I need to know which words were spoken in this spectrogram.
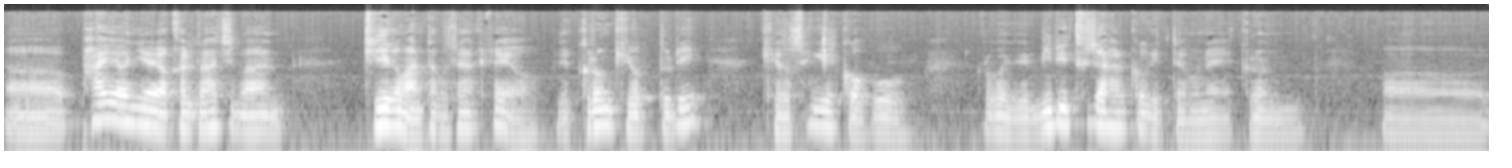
어, pioneer 역할도 하지만 기회가 많다고 생각해요. 그런 기업들이 계속 생길 거고, 그리고 이제 미리 투자할 거기 때문에 그런, 어,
